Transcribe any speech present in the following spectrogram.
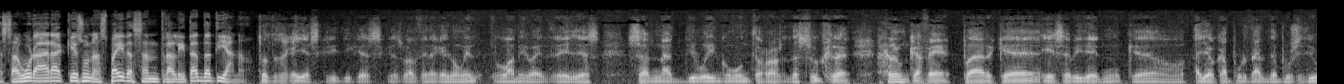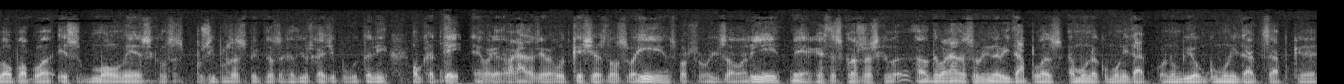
assegura ara que és un espai de centralitat de Tiana. Totes aquelles crítiques que es van fer en aquell moment, la meva entre elles, s'han anat diluint com un terror de sucre en un cafè, perquè és evident que allò que ha portat de positiu al poble és molt més que els possibles aspectes negatius que hagi pogut tenir, o que té, eh? perquè de vegades hi ha hagut queixes dels veïns, per sorolls a la nit, bé, aquestes coses que de vegades són inevitables en una comunitat. Quan un viu en comunitat sap que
